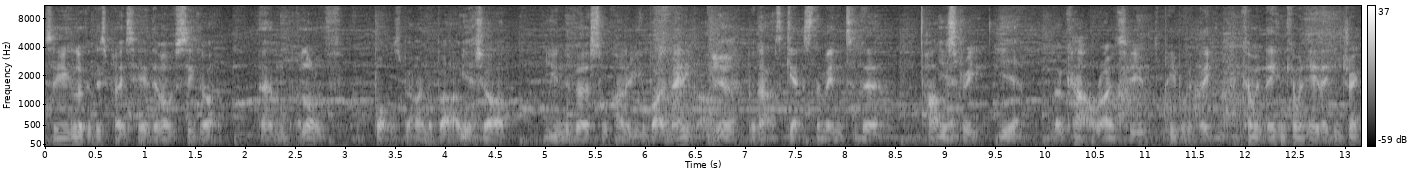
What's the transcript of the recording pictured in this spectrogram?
So you can look at this place here. They've obviously got um, a lot of bottles behind the bar, which are universal kind of. You can buy them in any bar. Yeah. But that gets them into the Park Yeah. Street Yeah. locale, right? So you, people they can come in, they can come in here, they can drink.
